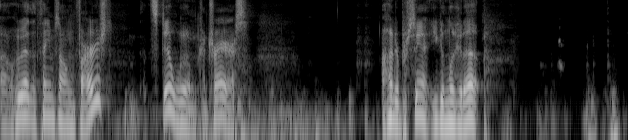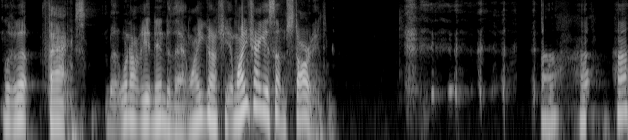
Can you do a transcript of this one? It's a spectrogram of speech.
Oh, who had the theme song first? It's still William Contreras. 100%. You can look it up. Look it up. Facts. But we're not getting into that. Why are you going to why are you trying to get something started? uh, huh?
